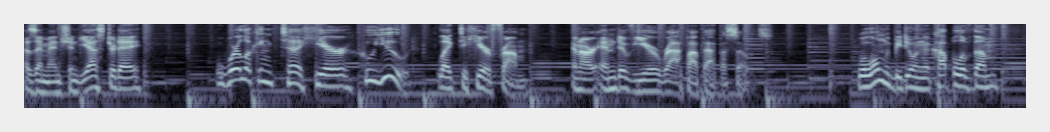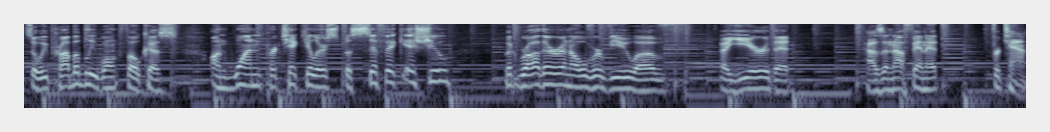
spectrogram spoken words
as I mentioned yesterday, we're looking to hear who you'd like to hear from in our end of year wrap up episodes. We'll only be doing a couple of them, so we probably won't focus on one particular specific issue, but rather an overview of a year that has enough in it for 10.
